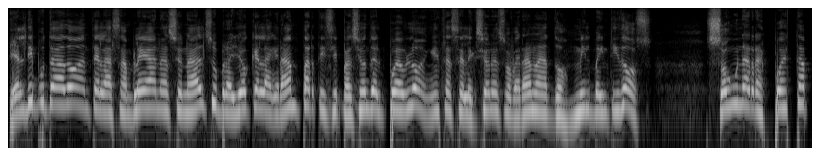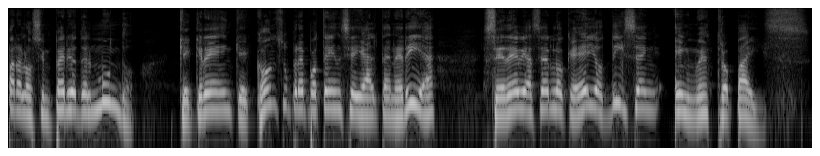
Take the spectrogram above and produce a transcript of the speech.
El diputado ante la Asamblea Nacional subrayó que la gran participación del pueblo en estas elecciones soberanas 2022 son una respuesta para los imperios del mundo, que creen que con su prepotencia y altanería se debe hacer lo que ellos dicen en nuestro país.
